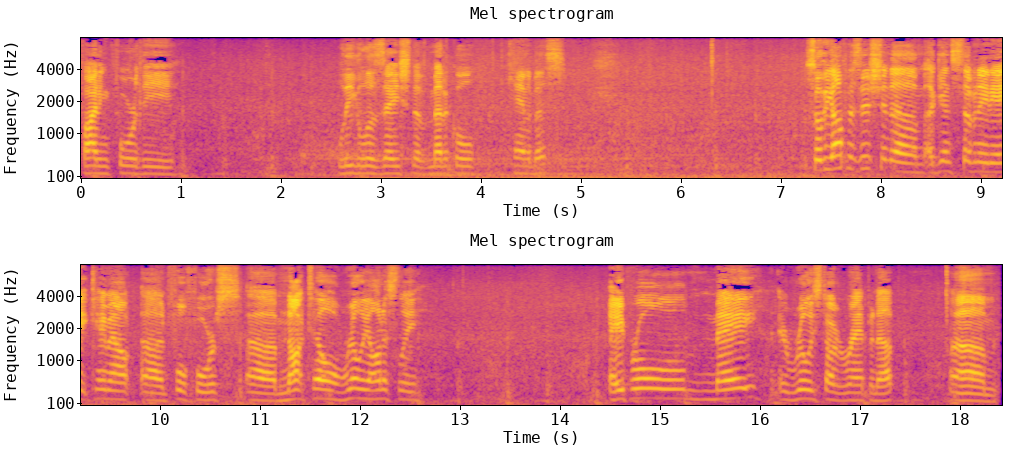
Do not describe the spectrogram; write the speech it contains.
Fighting for the legalization of medical cannabis. So the opposition um, against 788 came out uh, in full force. Um, not till really, honestly, April, May, it really started ramping up. Um,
